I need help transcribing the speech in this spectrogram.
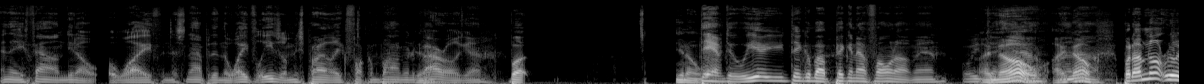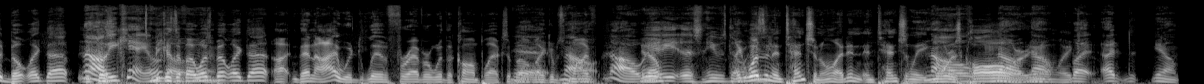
and then he found, you know, a wife and this and that. But then the wife leaves him. He's probably like fucking bomb in a Yeah. barrel again. But you know, Damn, dude, you, you think about picking that phone up, man? Do you I know, I know. But I'm not really built like that. No, because- you can't. Who Because if I was built like that, I, then I would live forever with a complex about Yeah. like it was no, my no. you know? he- listen, he was like doing. it wasn't intentional. I didn't intentionally ignore no, his call no, or you no, know like but I, you know,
